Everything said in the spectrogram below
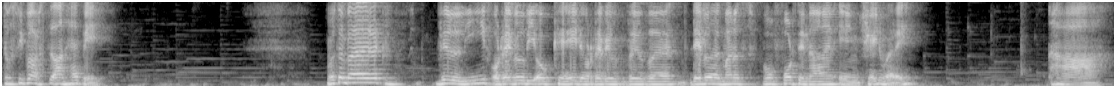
those people are still unhappy. Württemberg will leave or they will be okay or they will, will uh, they will have minus 49 in January. Ah.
